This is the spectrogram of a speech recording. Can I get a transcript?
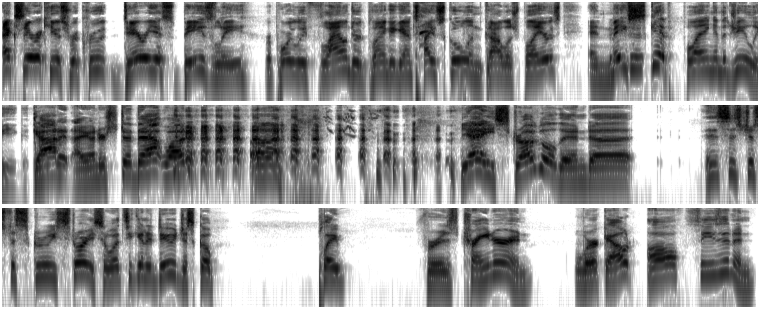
Ex Syracuse recruit Darius Bazley reportedly floundered playing against high school and college players and may skip playing in the G League. Got it. I understood that one. uh, yeah, he struggled, and uh, this is just a screwy story. So what's he going to do? Just go play for his trainer and work out all season, and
